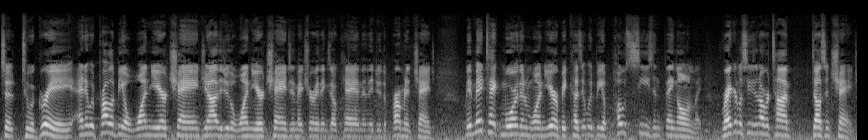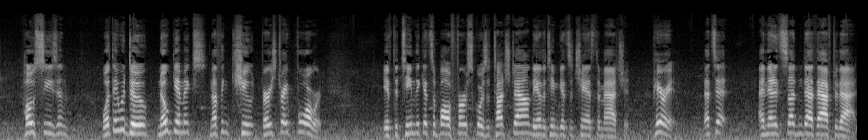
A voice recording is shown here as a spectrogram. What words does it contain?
to, to agree, and it would probably be a one year change. You know, how they do the one year change and make sure everything's okay, and then they do the permanent change. It may take more than one year because it would be a postseason thing only. Regular season overtime doesn't change. Postseason, what they would do, no gimmicks, nothing cute, very straightforward. If the team that gets the ball first scores a touchdown, the other team gets a chance to match it. Period. That's it. And then it's sudden death after that.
